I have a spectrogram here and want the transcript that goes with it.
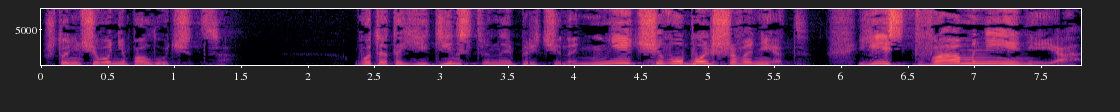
что ничего не получится. Вот это единственная причина. Ничего большего нет. Есть два мнения.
